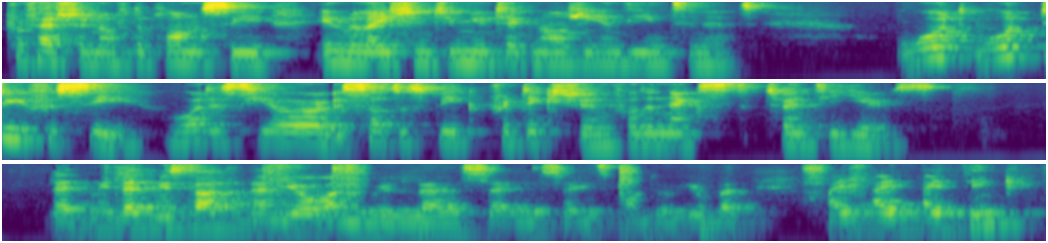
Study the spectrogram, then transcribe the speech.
profession of diplomacy in relation to new technology and the internet, what, what do you foresee? What is your, so to speak, prediction for the next 20 years? Let me, let me start, and then Jovan will uh, say, say its point of view. But I, I, I think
